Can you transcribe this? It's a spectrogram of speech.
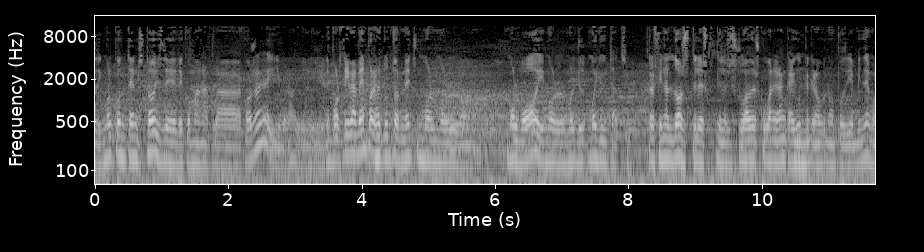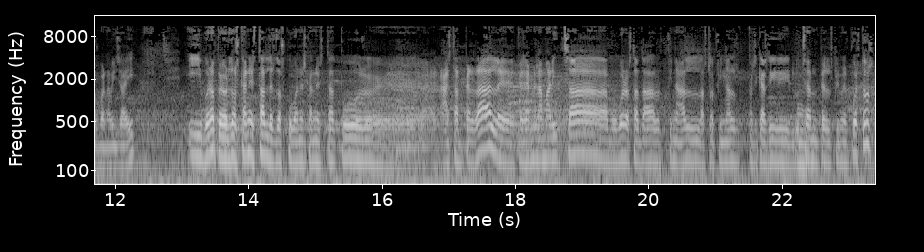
dic, molt contents tots de, de com ha anat la cosa i, bueno, i deportivament per ser un torneig molt, molt, molt bo i molt, molt, molt lluitat. Sí. Al final dos de les, de les jugadores cubanes han caigut mm. perquè no, no podien vindre, ens van avisar ahir i bueno, però els dos que han estat, les dos cubanes que han estat pues, eh, ha estat per dalt, eh, especialment la Maritza pues, bueno, ha estat al final hasta el final quasi quasi luchant mm. pels primers puestos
